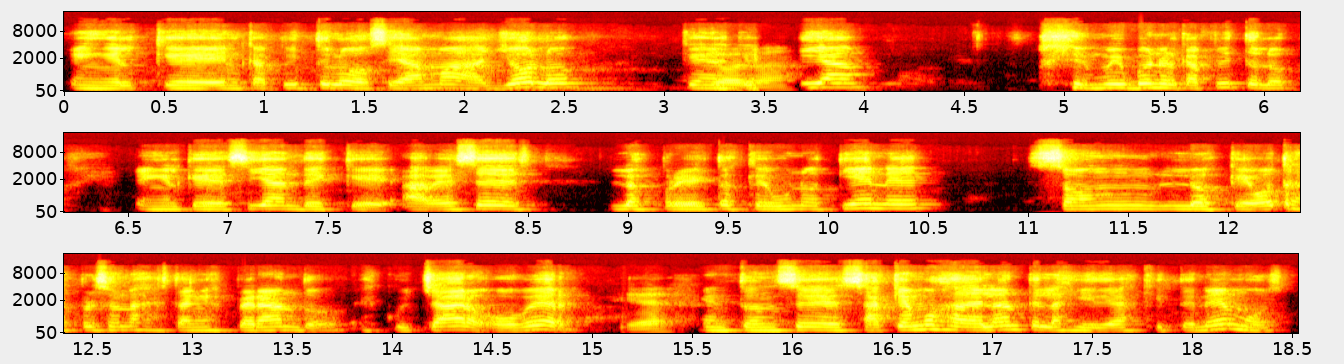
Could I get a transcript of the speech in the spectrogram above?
en el que el capítulo se llama YOLO, que en el que decía, muy bueno el capítulo, en el que decían de que a veces los proyectos que uno tiene son los que otras personas están esperando escuchar o ver. Entonces, saquemos adelante las ideas que tenemos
